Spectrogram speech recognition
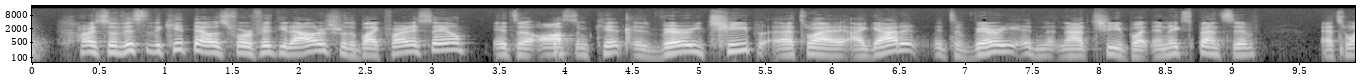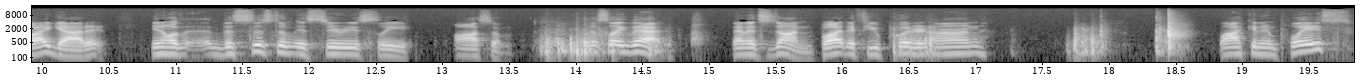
All right, so this is the kit that was for $50 for the Black Friday sale. It's an awesome kit. It's very cheap. That's why I got it. It's a very, not cheap, but inexpensive. That's why I got it. You know, the system is seriously awesome. Just like that. Then it's done. But if you put it on, lock it in place,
